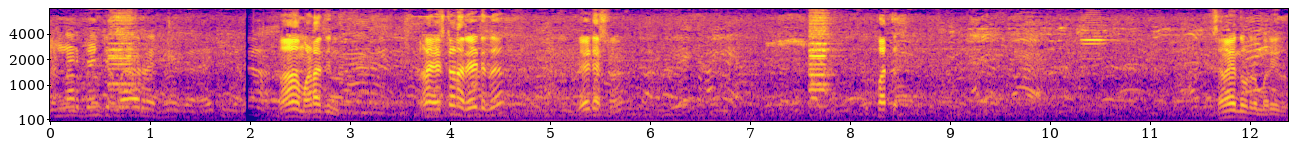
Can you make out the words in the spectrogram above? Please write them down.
ಎಲ್ಲಾರು ಬೆಂಚ್ ಹಾ ಮಾಡತ್ತೀನಿ ಅಣ್ಣ ಎಷ್ಟಣ್ಣ ರೇಟ್ ಇದು? ರೇಟ್ ಎಷ್ಟು ಇಪ್ಪತ್ತು. ಚೆನ್ನಾಗಿದೆ ನೋಡ್ರಿ ಮರಿ ಇದು.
